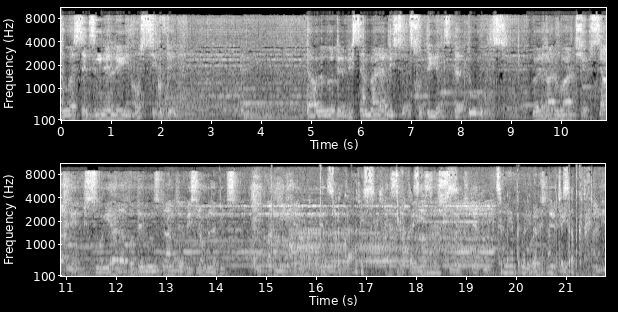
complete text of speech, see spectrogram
თუ ესე ძნელი იყოს სიკვდილი დაველოდები სამარადისო ცხდიათ და დუმილს ვეღარ ვარჩევ სახებს უიარაღო დემონსტრანტების რომლებიც არის ძალიან ბევრი დამჭი სათქმელი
